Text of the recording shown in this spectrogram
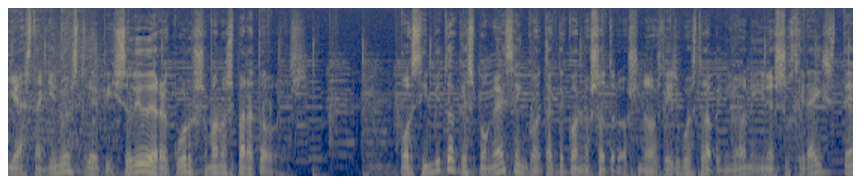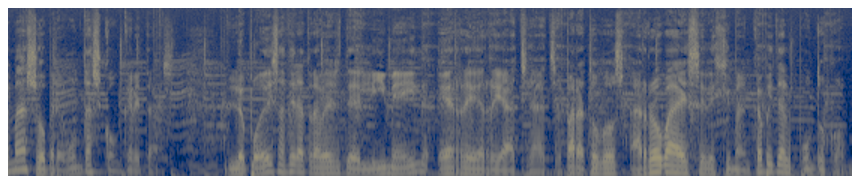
Y hasta aquí nuestro episodio de Recursos Humanos para Todos. Os invito a que os pongáis en contacto con nosotros, nos deis vuestra opinión y nos sugiráis temas o preguntas concretas. Lo podéis hacer a través del email rrhhparatodos.sdhumancapital.com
